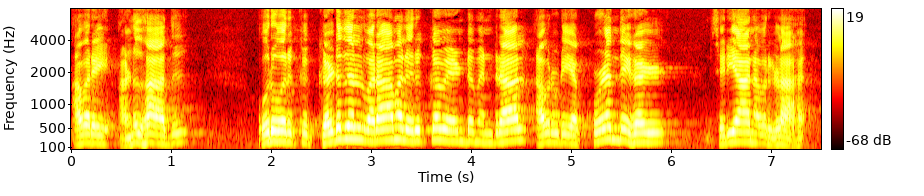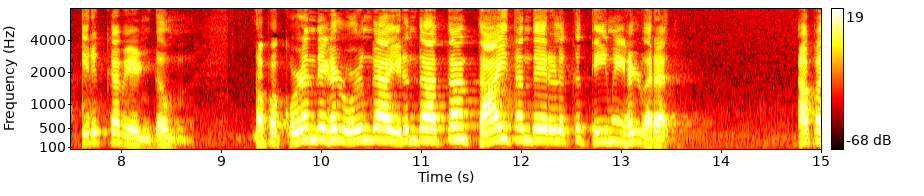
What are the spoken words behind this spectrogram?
அவரை அணுகாது. ஒருவருக்கு கெடுதல் வராமல் இருக்க வேண்டும் என்றால் அவருடைய குழந்தைகள் சரியானவர்களாக இருக்க வேண்டும். அப்போ குழந்தைகள் ஒழுங்காக இருந்தால் தான் தாய் தந்தையர்களுக்கு தீமைகள் வராது. அப்போ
